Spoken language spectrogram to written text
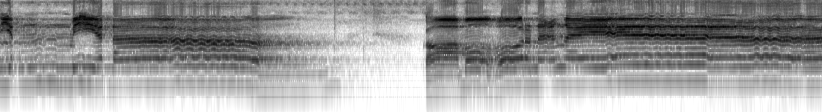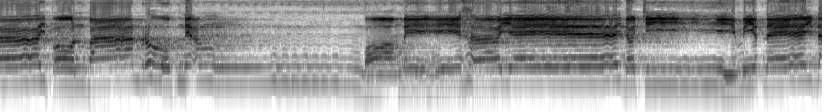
ទៀតមេដាក៏មរណៈអេយបងបានរូបអ្នកបងនេះហើយឯងដូចជីមៀតណេដា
